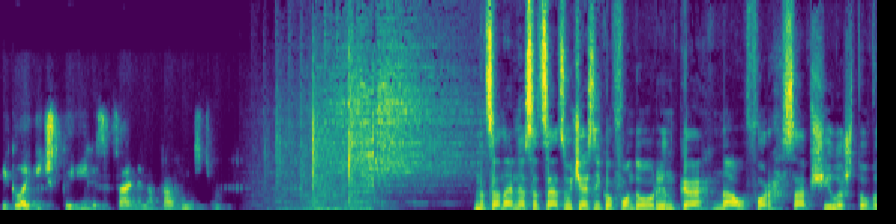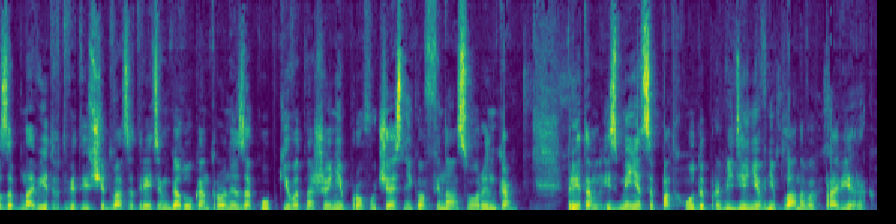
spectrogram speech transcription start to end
экологической или социальной направленностью. Национальная ассоциация участников фондового рынка «Науфор» сообщила, что возобновит в 2023 году контрольные закупки в отношении профучастников финансового рынка. При этом изменятся подходы проведения внеплановых проверок.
